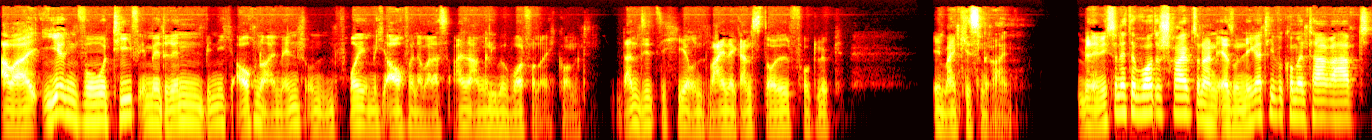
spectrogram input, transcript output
Aber irgendwo tief in mir drin bin ich auch nur ein Mensch und freue mich auch, wenn aber das eine andere liebe Wort von euch kommt. Dann sitze ich hier und weine ganz doll vor Glück in mein Kissen rein. Wenn ihr nicht so nette Worte schreibt, sondern eher so negative Kommentare habt,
